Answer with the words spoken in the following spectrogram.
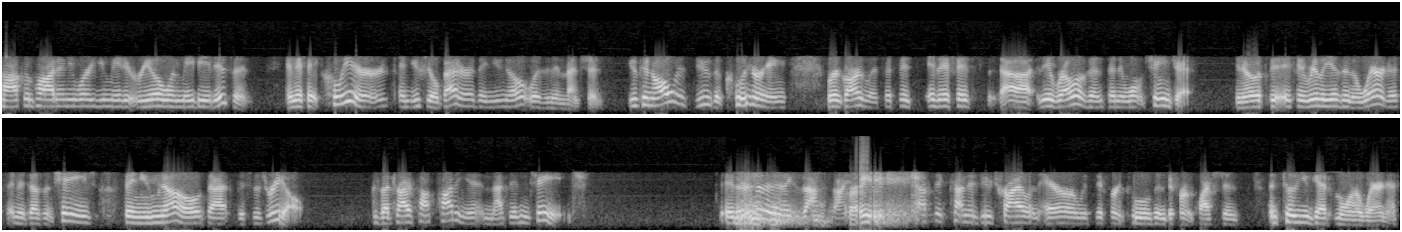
Talk and pot anywhere you made it real when maybe it isn't. And if it clears and you feel better, then you know it was an invention. You can always do the clearing regardless. If it's if it's uh, irrelevant, then it won't change it. You know, if it, if it really is an awareness and it doesn't change, then you know that this is real. Because I tried pot potting it and that didn't change. It mm-hmm. isn't an exact science. Right. You have to kind of do trial and error with different tools and different questions until you get more awareness.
